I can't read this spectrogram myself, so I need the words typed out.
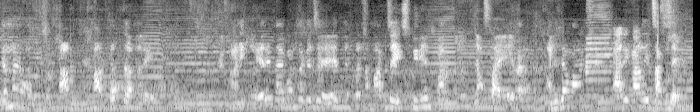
त्यांना फार फार टफ जाणार आहे. आणि खैरे साहेबांचं कसं आहे त्यांना मागचा एक्सपिरियन्स फार जास्त आहे. आणि त्या मागचं कार्यकाळही चांगलं आहे.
